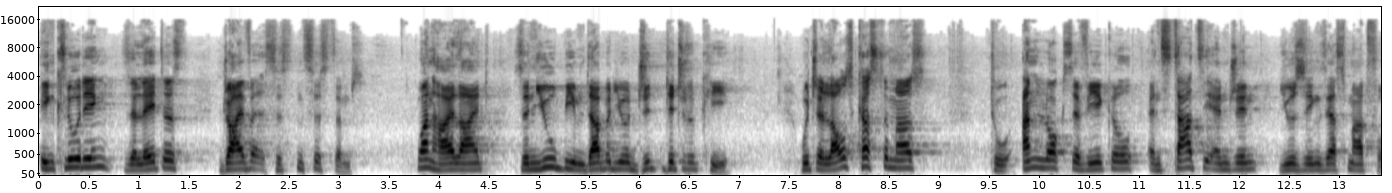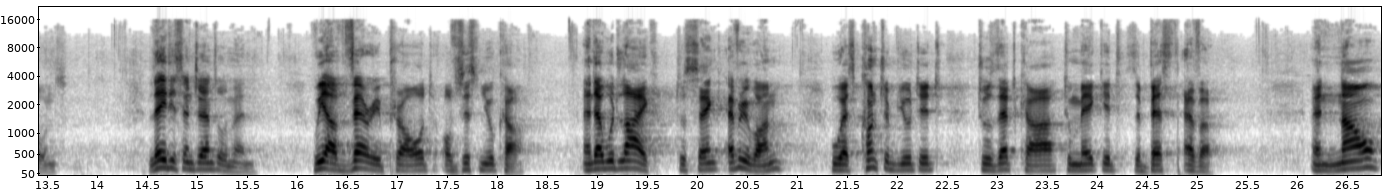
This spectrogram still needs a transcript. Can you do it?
including the latest driver assistance systems. One highlight, the new BMW Digital Key, which allows customers to unlock the vehicle and start the engine using their smartphones. Ladies and gentlemen, we are very proud of this new car. And I would like to thank everyone who has contributed to that car to make it the best ever. And now,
